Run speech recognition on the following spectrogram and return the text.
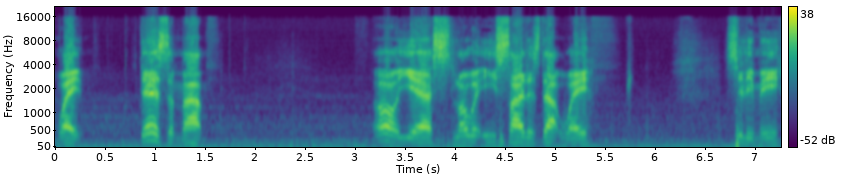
Wait, there's the map. Oh yes, Lower East Side is that way. Silly me.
